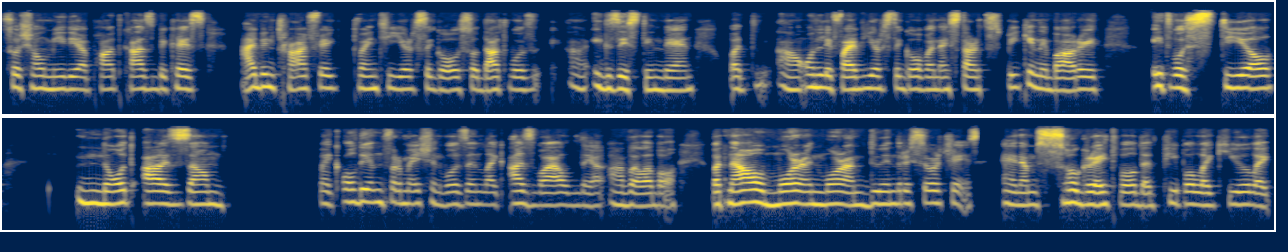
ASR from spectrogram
social media podcasts because I've been trafficked 20 years ago, so that was uh, existing then. But uh, only five years ago, when I started speaking about it, it was still not as um like all the information wasn't like as wildly available. But now more and more I'm doing researches and I'm so grateful that people like you, like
